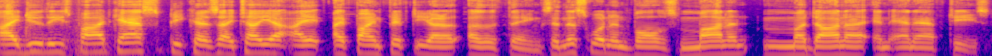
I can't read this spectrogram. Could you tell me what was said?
I do these podcasts because I tell you, I, I find 50 other things. And this one involves Madonna and NFTs.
